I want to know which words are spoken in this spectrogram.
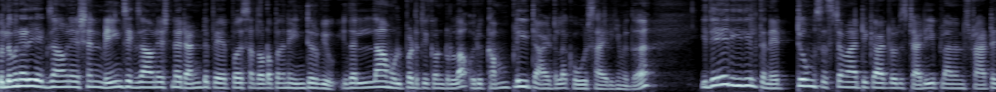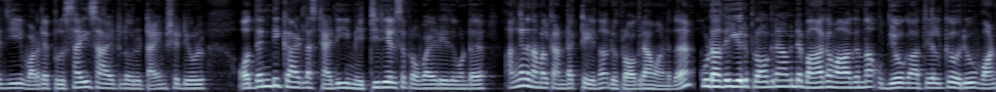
പ്രിലിമിനറി എക്സാമിനേഷൻ മെയിൻസ് എക്സാമിനേഷന്റെ രണ്ട് പേപ്പേഴ്സ് അതോടൊപ്പം തന്നെ ഇന്റർവ്യൂ ഇതെല്ലാം ഉൾപ്പെടുത്തിക്കൊണ്ടുള്ള ഒരു കംപ്ലീറ്റ് ആയിട്ടുള്ള കോഴ്സായിരിക്കും ഇത്. ഇതേ രീതിയിൽ തന്നെ ഏറ്റവും സിസ്റ്റമാറ്റിക് ആയിട്ടുള്ള ഒരു സ്റ്റഡി പ്ലാൻ ആൻഡ് സ്ട്രാറ്റജി വളരെ പ്രിസൈസ് ആയിട്ടുള്ള ഒരു ടൈം ഷെഡ്യൂൾ ഒതന്റിക് ആയിട്ടുള്ള സ്റ്റഡി മെറ്റീരിയൽസ് പ്രൊവൈഡ് ചെയ്തുകൊണ്ട് അങ്ങനെ നമ്മൾ കണ്ടക്ട് ചെയ്യുന്ന ഒരു പ്രോഗ്രാമാണിത് കൂടാതെ ഈ ഒരു പ്രോഗ്രാമിന്റെ ഭാഗമാകുന്ന ഉദ്യോഗാർത്ഥികൾക്ക് ഒരു വൺ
